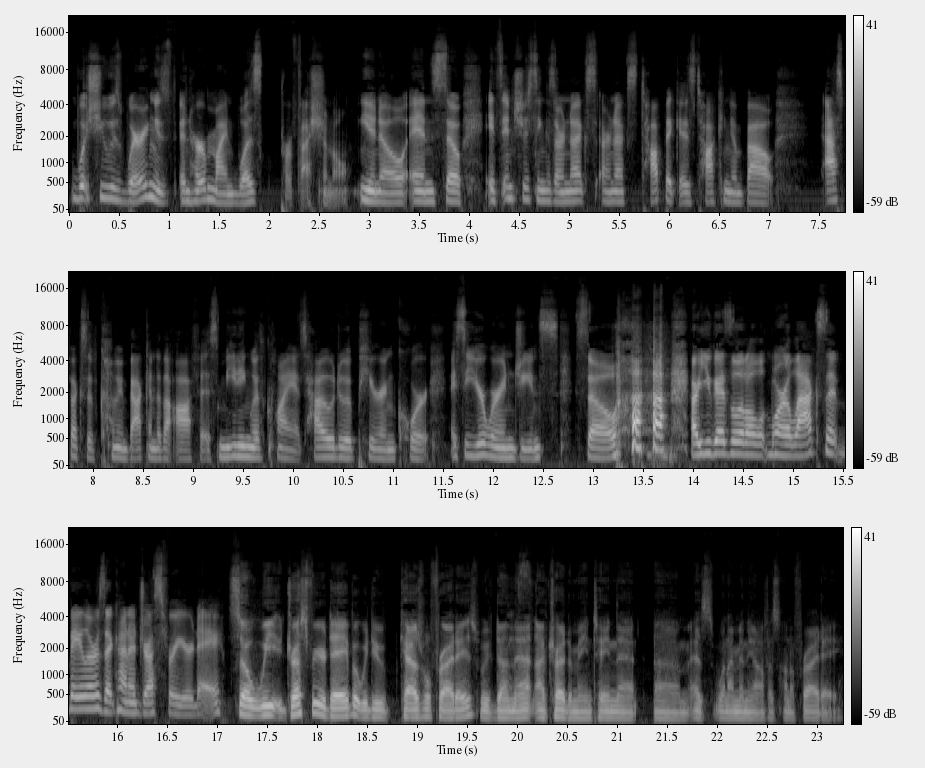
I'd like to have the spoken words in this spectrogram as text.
what she was wearing is in her mind was professional you know and so it's interesting because our next our next topic is talking about aspects of coming back into the office meeting with clients how to appear in court i see you're wearing jeans so are you guys a little more lax at baylor is that kind of dress for your day So we dress for your day, but we do casual Fridays. We've done that, I've tried to maintain that um, as when I'm in the office on a Friday,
